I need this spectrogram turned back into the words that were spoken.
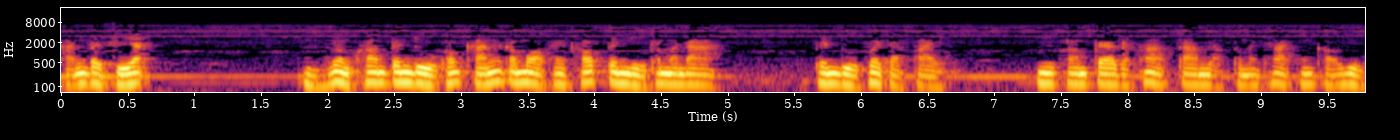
ขันไปเสียเรื่องความเป็นอยู่ของขันก็มอบให้เขาเป็นอยู่ธรรมดา เป็นอยู่เพื่อจะไป มีความแปรสภาพตามหลักธรรมชาติของเขาอยู่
